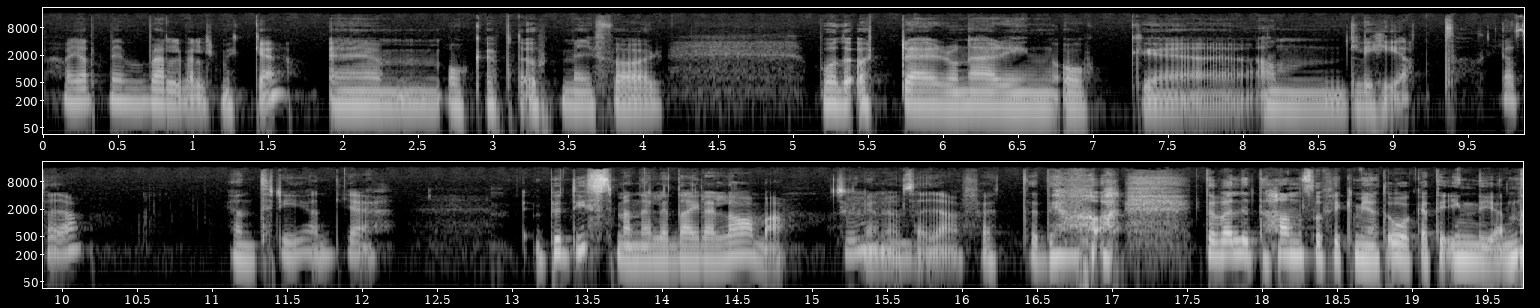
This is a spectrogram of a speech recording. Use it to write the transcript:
har hjälpt mig väldigt, väldigt mycket. Eh, och öppnat upp mig för både örter och näring och eh, andlighet, skulle jag säga. En tredje. Buddhismen eller Dalai Lama skulle mm. jag nog säga. För att det var, det var lite han som fick mig att åka till Indien.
